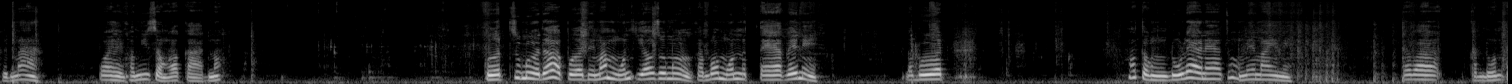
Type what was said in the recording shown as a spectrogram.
ขึ้นมาปล่อยให้เขามีสองอากาศเนาะเปิดซุมือเด้อเปิดนี่มันหมุนเกี่ยวซุมือคำว่าหมุนแตกเลยนี่ระเบิดเขาต้องดูแลแน่ช่วงใหม่ๆนี่แต่ว่ากันโดนไป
